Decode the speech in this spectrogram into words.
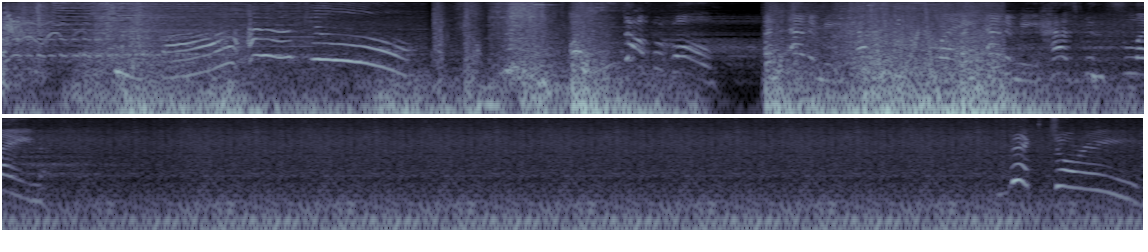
Unstoppable! An enemy has been slain. Enemy has been slain. Victory!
